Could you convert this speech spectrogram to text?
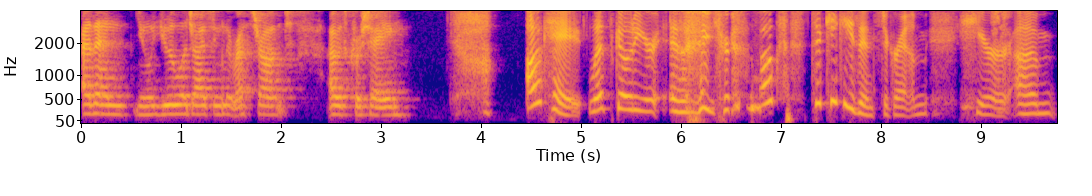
and then you know eulogizing the restaurant, I was crocheting okay let's go to your, your folks to kiki's instagram here. Um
